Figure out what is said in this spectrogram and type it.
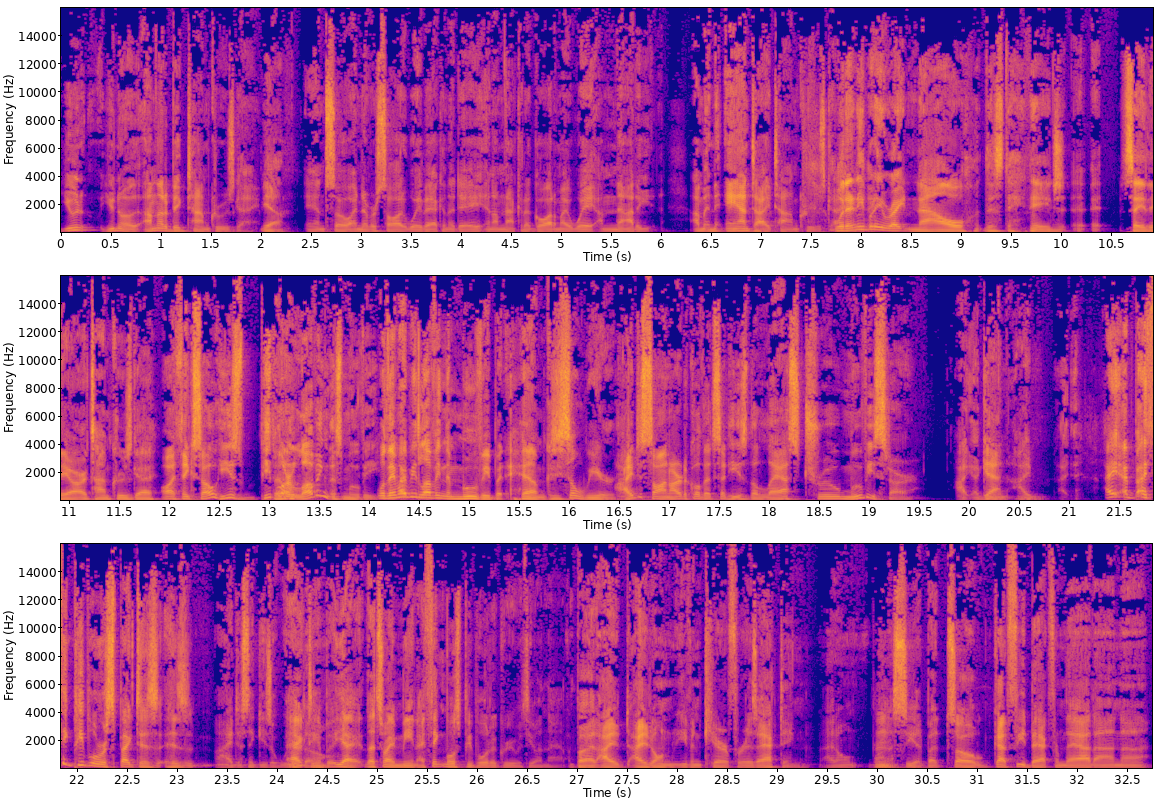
you. You know, I'm not a big Tom Cruise guy. Yeah. and so I never saw it way back in the day, and I'm not going to go out of my way. I'm not a. I'm an anti Tom Cruise guy. Would anybody right now, this day and age, uh, uh, say they are a Tom Cruise guy? Oh, I think so. He's people Still? are loving this movie. Well, they might be loving the movie, but him because he's so weird. I just saw an article that said he's the last true movie star. I, again, I, I, I, I think people respect his his I just think he's a weirdo. acting, but yeah, that's what I mean. I think most people would agree with you on that. but I I don't even care for his acting. I don't want to see it. But so got feedback from that on uh,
